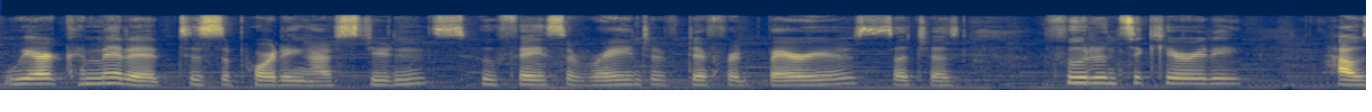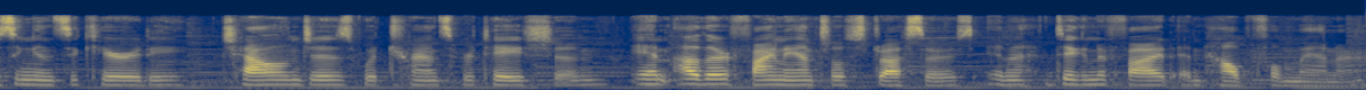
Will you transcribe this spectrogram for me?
We are committed to supporting our students who face a range of different barriers such as food insecurity, housing insecurity, challenges with transportation, and other financial stressors in a dignified and helpful manner.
